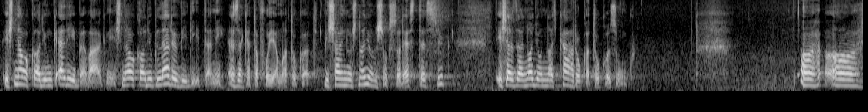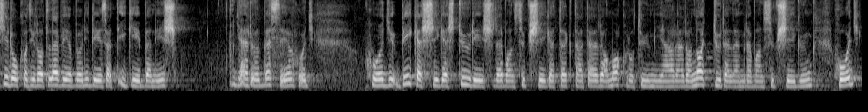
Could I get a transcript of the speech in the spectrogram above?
És ne akarjunk elébe vágni, és ne akarjuk lerövidíteni ezeket a folyamatokat. Mi sajnos nagyon sokszor ezt tesszük, és ezzel nagyon nagy károkat okozunk. A, a zsidókhoz írott levélből idézett igében is, ugye erről beszél, hogy, hogy békességes tűrésre van szükségetek, tehát erre a makrotűmiára, erre a nagy türelemre van szükségünk, hogy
